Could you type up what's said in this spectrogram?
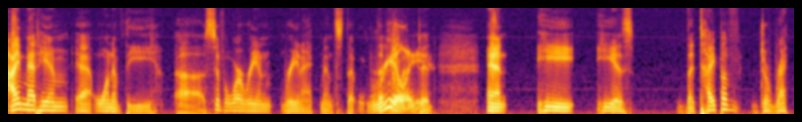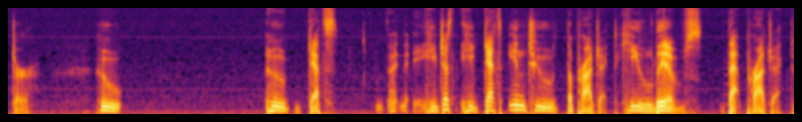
I met him at one of the uh, Civil War reen, reenactments that, that we Really? did, and he he is the type of director who who gets he just he gets into the project. He lives that project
